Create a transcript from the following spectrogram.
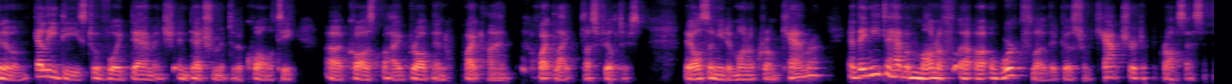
minimum LEDs to avoid damage and detriment to the quality uh, caused by broadband white, line, white light plus filters. They also need a monochrome camera, and they need to have a, mono, a workflow that goes from capture to processing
